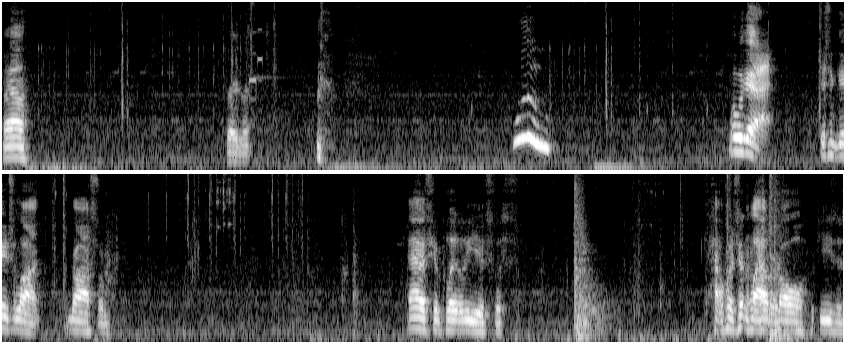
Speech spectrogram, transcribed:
Well, fragrant. Woo! What we got? Disengage lock. Awesome. That is completely useless. That wasn't loud at all. Jesus.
